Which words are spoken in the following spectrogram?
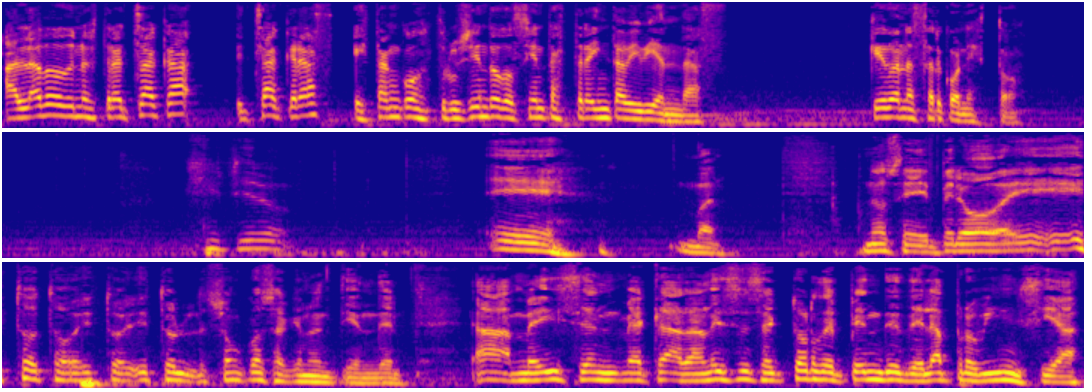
al lado de nuestra chaca, chacras están construyendo 230 viviendas. ¿Qué van a hacer con esto? quiero... Eh, bueno, no sé, pero eh, esto, esto, esto, esto son cosas que no entienden. Ah, me dicen, me aclaran, ese sector depende de la provincia.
